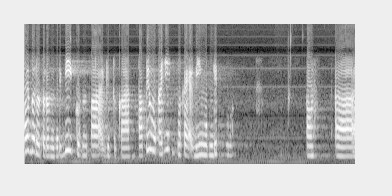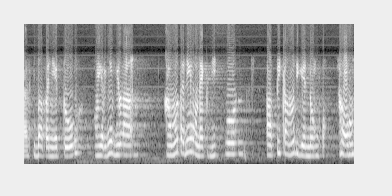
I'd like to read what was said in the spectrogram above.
saya baru turun dari bikun pak gitu kan, tapi mukanya juga kayak bingung gitu. Pas eh, si bapaknya itu akhirnya bilang, kamu tadi nggak naik bikun, tapi kamu digendong pocong.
